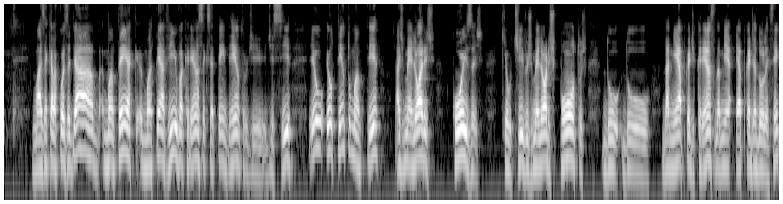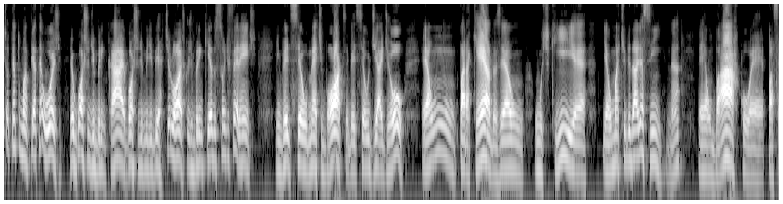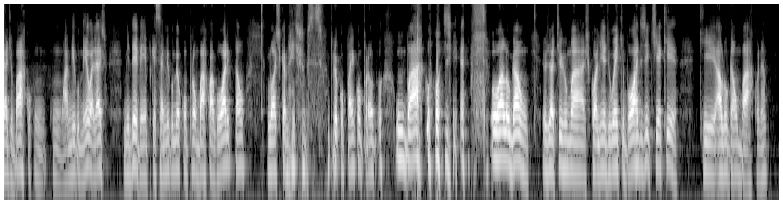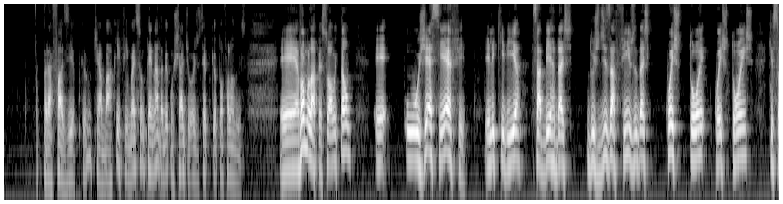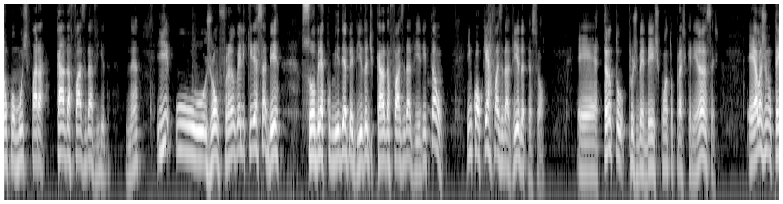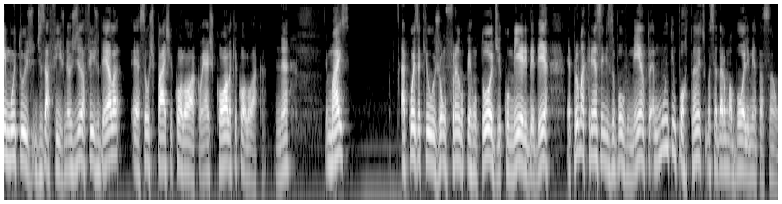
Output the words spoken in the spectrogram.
Mas aquela coisa de ah, mantenha, mantenha viva a criança que você tem dentro de, de si. Eu, eu tento manter as melhores coisas que eu tive, os melhores pontos do, do, da minha época de criança, da minha época de adolescente, eu tento manter até hoje. Eu gosto de brincar, eu gosto de me divertir, lógico, os brinquedos são diferentes. Em vez de ser o Matchbox, em vez de ser o G.I. Joe, é um paraquedas, é um, um esqui, é, é uma atividade assim, né? É um barco, é passear de barco com, com um amigo meu, aliás, me dei bem, porque esse amigo meu comprou um barco agora, então, logicamente, não preciso me preocupar em comprar um barco hoje ou alugar um. Eu já tive uma escolinha de wakeboard, a gente tinha que, que alugar um barco, né? Para fazer, porque eu não tinha barco, enfim, mas isso não tem nada a ver com o chá de hoje, não sei porque eu estou falando isso. É, vamos lá, pessoal, então, é, o GSF, ele queria saber das, dos desafios e das questões, questões que são comuns para cada fase da vida, né? E o João Frango ele queria saber sobre a comida e a bebida de cada fase da vida. Então, em qualquer fase da vida, pessoal, é, tanto para os bebês quanto para as crianças, elas não têm muitos desafios. Né? Os desafios dela é, são os pais que colocam, é a escola que coloca. Né? Mas a coisa que o João Frango perguntou de comer e beber, é para uma criança em desenvolvimento, é muito importante você dar uma boa alimentação.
